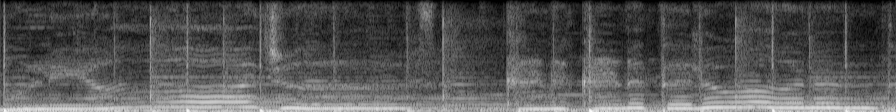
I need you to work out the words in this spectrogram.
ಮುಳಿಯ ಜ್ವಲ್ಸ್ ಕಣ ಕಣದಲು ಆನಂದ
